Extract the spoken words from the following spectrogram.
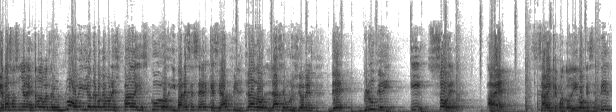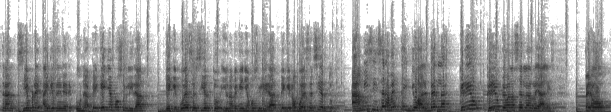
¿Qué pasó señores? Estamos de vuelta en un nuevo vídeo de Pokémon Espada y Escudo y parece ser que se han filtrado las evoluciones de Grookey y Sobel. A ver, saben que cuando digo que se filtran siempre hay que tener una pequeña posibilidad de que puede ser cierto y una pequeña posibilidad de que no puede ser cierto. A mí sinceramente yo al verlas creo, creo que van a ser las reales. Pero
